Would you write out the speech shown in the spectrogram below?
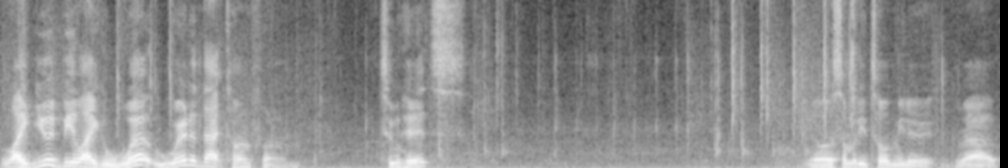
Like, you'd be like, what? where did that come from? Two hits? You know, somebody told me to grab.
